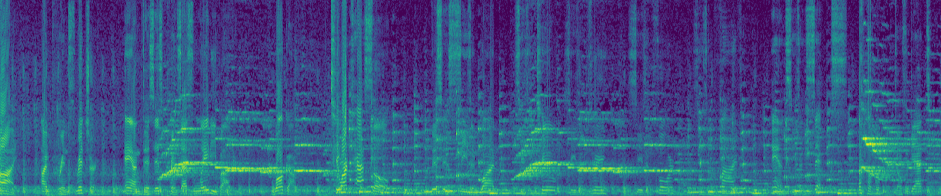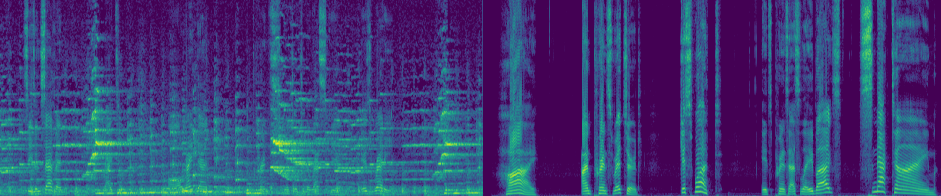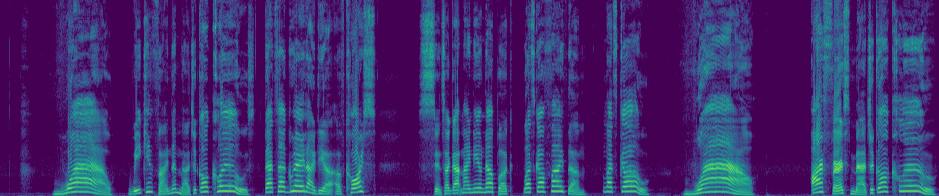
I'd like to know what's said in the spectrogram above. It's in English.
Hi, I'm Prince Richard, and this is Princess Ladybug. Welcome to our castle. This is season 1, season 2, season 3, season 4, season 5, and season 6. Don't forget, season 7, right? Alright then, Prince Richard to the rescue is ready. Hi, I'm Prince Richard. Guess what? It's Princess Ladybug's snack time! Wow! We can find the magical clues! That's a great idea, of course! Since I got my new notebook, let's go find them! Let's go! Wow! Our first magical clue!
